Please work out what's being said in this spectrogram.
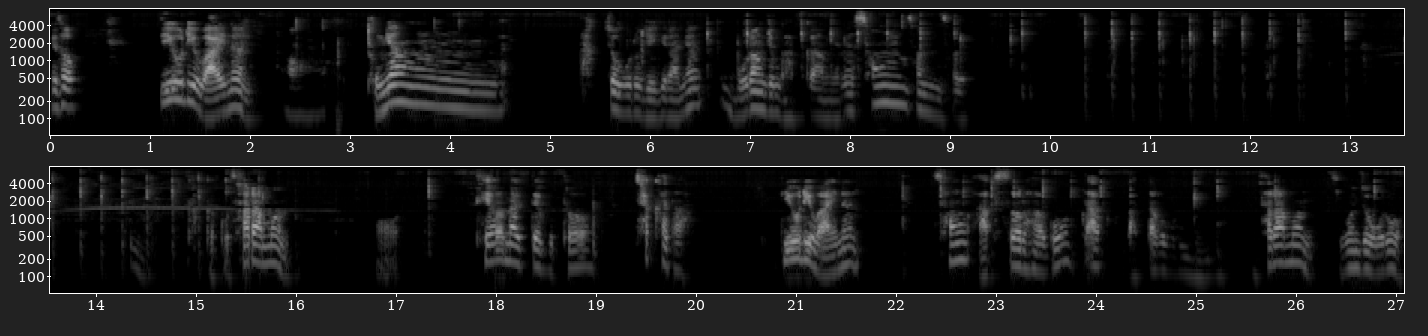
그래서 띠오리 Y는 어, 동양 학적으로 얘기를 하면 뭐랑 좀 가까우냐면 성선설 가깝고 사람은 어, 태어날 때부터 착하다. 띠오리 Y는 성악설하고 딱 맞다고 보면 됩니다. 사람은 기본적으로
